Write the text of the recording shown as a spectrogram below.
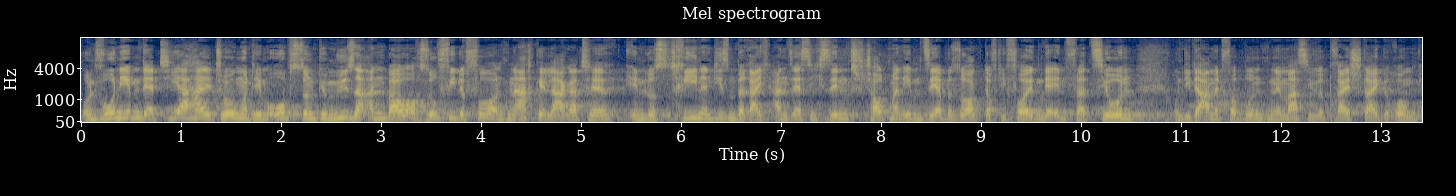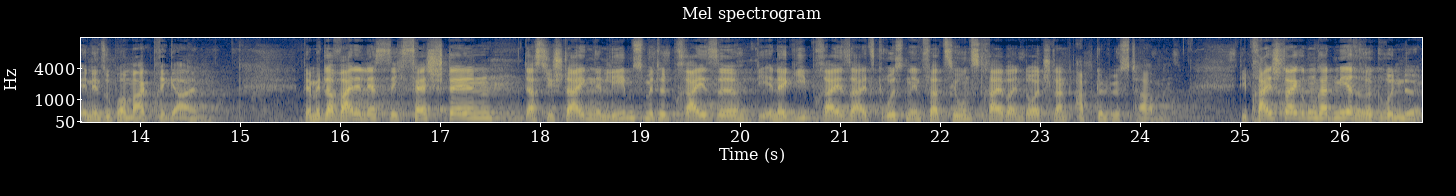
und wo neben der Tierhaltung und dem Obst- und Gemüseanbau auch so viele vor- und nachgelagerte Industrien in diesem Bereich ansässig sind, schaut man eben sehr besorgt auf die Folgen der Inflation und die damit verbundene massive Preissteigerung in den Supermarktregalen. Denn mittlerweile lässt sich feststellen, dass die steigenden Lebensmittelpreise die Energiepreise als größten Inflationstreiber in Deutschland abgelöst haben. Die Preissteigerung hat mehrere Gründe,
